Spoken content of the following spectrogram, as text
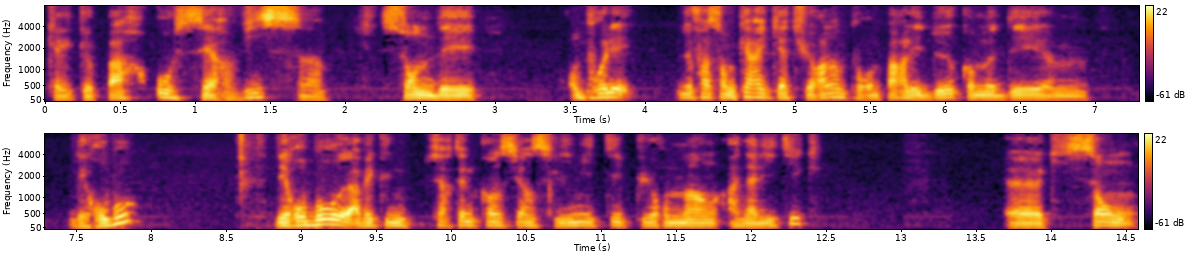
quelque part au service sont des, on pourrait les, de façon caricaturale, on pourrait parler d'eux comme des, euh, des robots, des robots avec une certaine conscience limitée purement analytique, euh, qui sont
